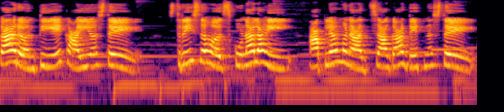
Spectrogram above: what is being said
कारण ती एक आई असते. स्त्री सहज कुणालाही आपल्या मनात जागा देत नसते.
